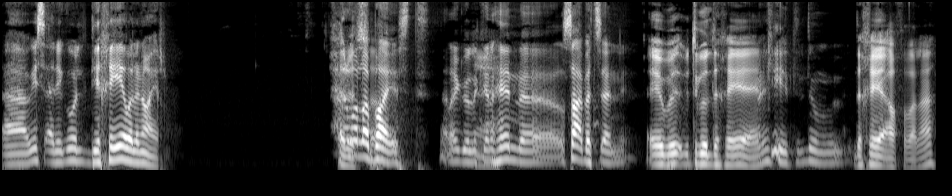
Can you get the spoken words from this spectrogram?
آه ويسأل يقول ديخية ولا نوير؟ حلو والله. biased. أنا أقول لك يعني. الحين آه، صعبه تسالني اي بتقول دخية يعني؟ أكيد بدون دخية أفضل ها؟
